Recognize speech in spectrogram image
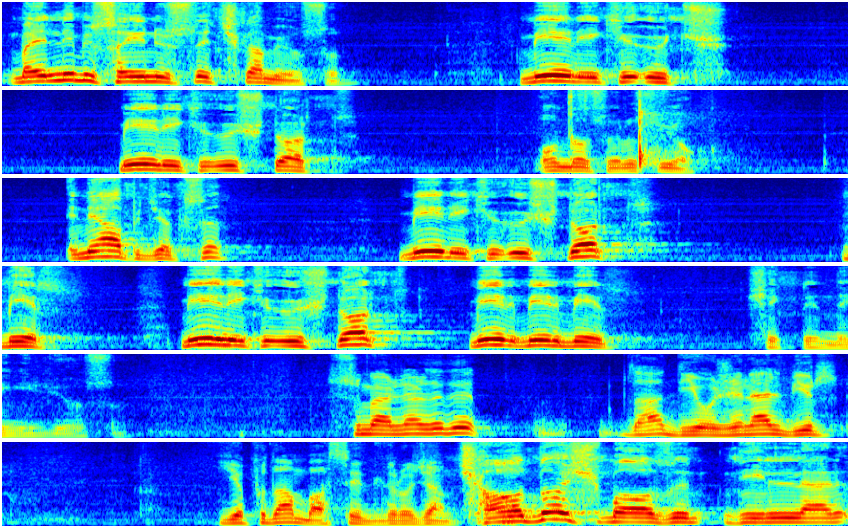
Belli bir sayının üstüne çıkamıyorsun. 1, 2, 3. 1, 2, 3, 4. Ondan sonrası yok. E ne yapacaksın? 1, 2, 3, 4, 1. 1, 2, 3, 4, 1, 1, 1 şeklinde gidiyorsun. Sümerlerde de daha diyojenel bir yapıdan bahsedilir hocam. Çağdaş bazı diller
